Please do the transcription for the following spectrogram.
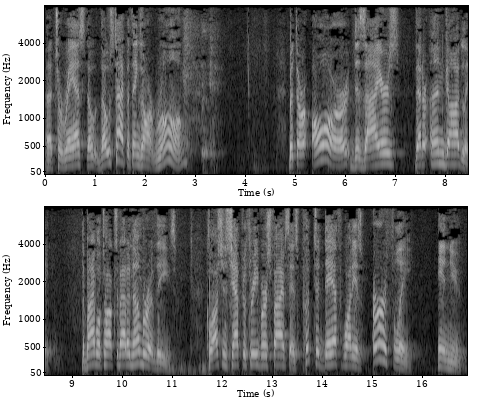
uh, to rest. Those type of things aren't wrong. But there are desires that are ungodly. The Bible talks about a number of these. Colossians chapter 3 verse 5 says, "Put to death what is earthly in you."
